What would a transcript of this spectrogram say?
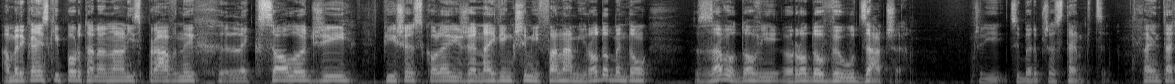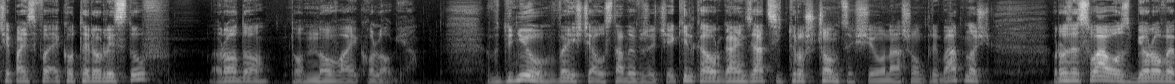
Amerykański portal analiz prawnych Lexology pisze z kolei, że największymi fanami RODO będą zawodowi RODO-wyłudzacze, czyli cyberprzestępcy. Pamiętacie Państwo ekoterrorystów? RODO to nowa ekologia. W dniu wejścia ustawy w życie kilka organizacji troszczących się o naszą prywatność rozesłało zbiorowe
